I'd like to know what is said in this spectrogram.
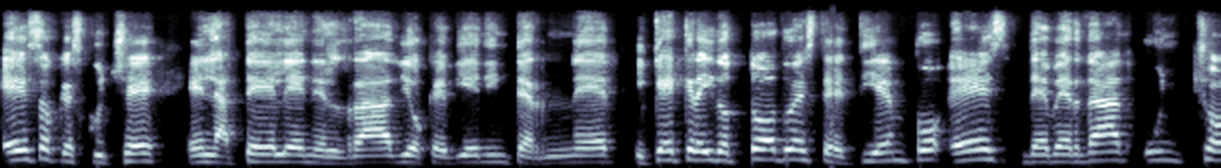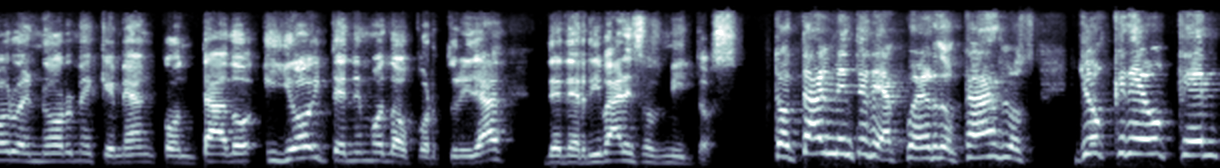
Eso que escuché en la tele, en el radio, que vi en internet y que he creído todo este tiempo es de verdad un choro enorme que me han contado y hoy tenemos la oportunidad de derribar esos mitos. Totalmente de acuerdo, Carlos. Yo creo que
